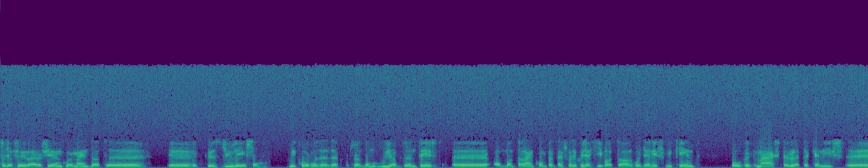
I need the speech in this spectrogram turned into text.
hogy a fővárosi önkormányzat ö, ö, közgyűlése mikor hoz ezzel kapcsolatban újabb döntést, ö, abban talán kompetens vagyok, hogy a hivatal hogyan és miként fog más területeken is ö,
